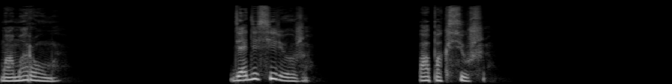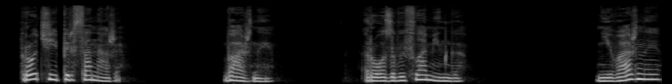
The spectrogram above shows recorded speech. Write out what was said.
Мама Ромы. Дядя Сережа. Папа Ксюши. Прочие персонажи. Важные. Розовый фламинго. Неважные.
